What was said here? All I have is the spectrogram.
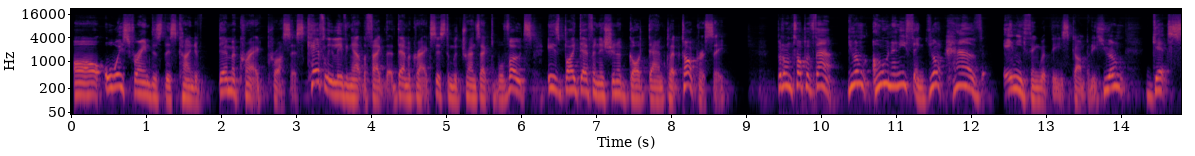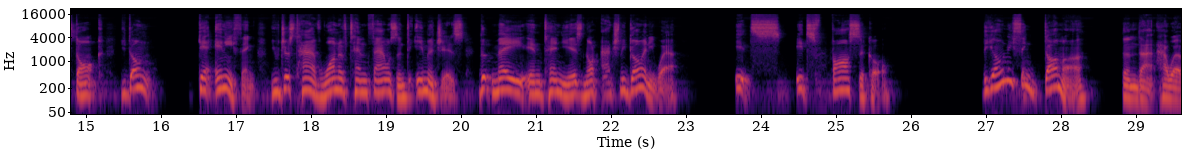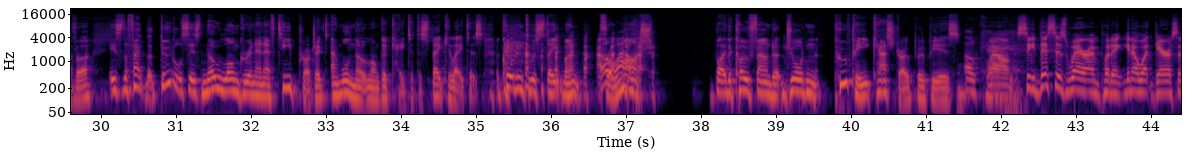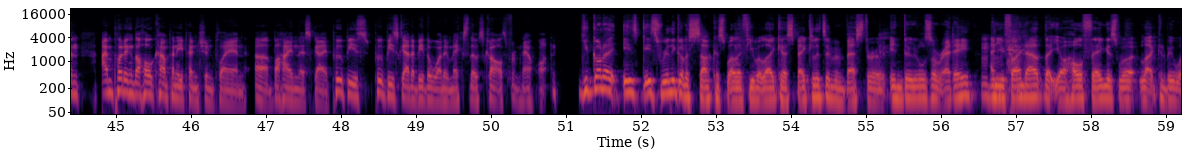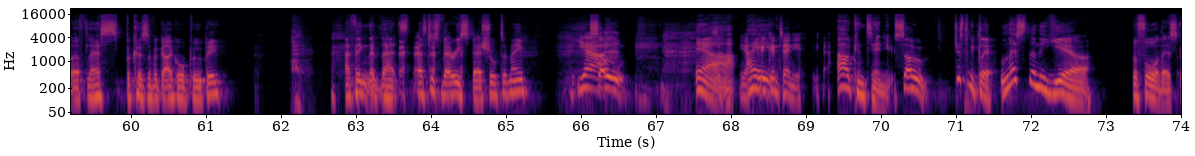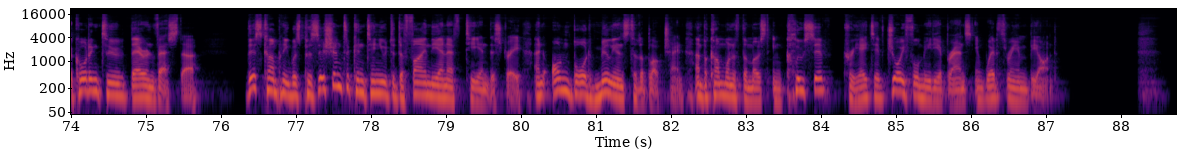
are always framed as this kind of democratic process, carefully leaving out the fact that a democratic system with transactable votes is by definition a goddamn kleptocracy. But on top of that, you don't own anything. You don't have anything with these companies. You don't get stock. You don't get anything. You just have one of 10,000 images that may in 10 years not actually go anywhere. It's it's farcical. The only thing dumber than that, however, is the fact that Doodles is no longer an NFT project and will no longer cater to speculators. According to a statement oh, from wow. March by the co-founder Jordan Poopy Castro. Poopy is Okay. Wow. See, this is where I'm putting. You know what, Garrison? I'm putting the whole company pension plan uh, behind this guy. Poopy's Poopy's got to be the one who makes those calls from now on. you gotta it's, it's really gotta suck as well if you were like a speculative investor in doodles already and you find out that your whole thing is wor- like gonna be worth less because of a guy called poopy i think that that's that's just very special to me Yeah. so yeah, yeah, I, continue. Yeah. I'll continue. So, just to be clear, less than a year before this, according to their investor, this company was positioned to continue to define the NFT industry and onboard millions to the blockchain and become one of the most inclusive, creative, joyful media brands in Web3 and beyond.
